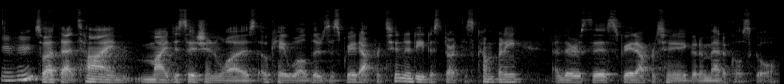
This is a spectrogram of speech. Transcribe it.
Mm-hmm. So at that time, my decision was okay. Well, there's this great opportunity to start this company, and there's this great opportunity to go to medical school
